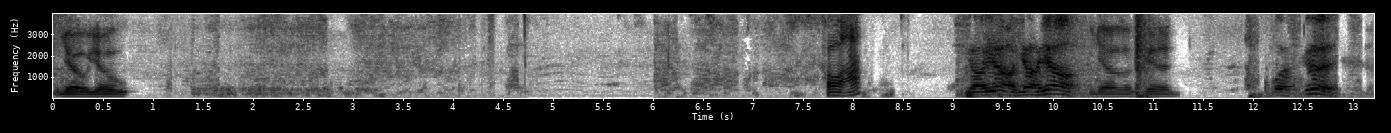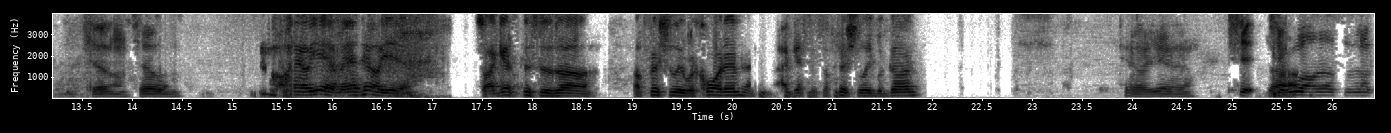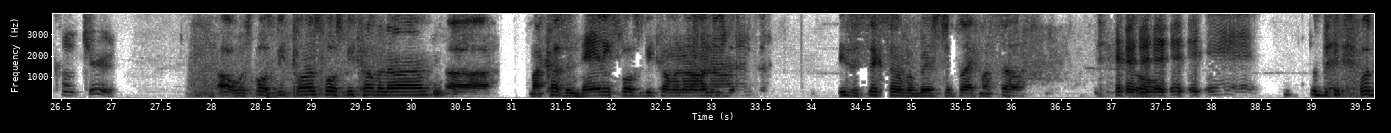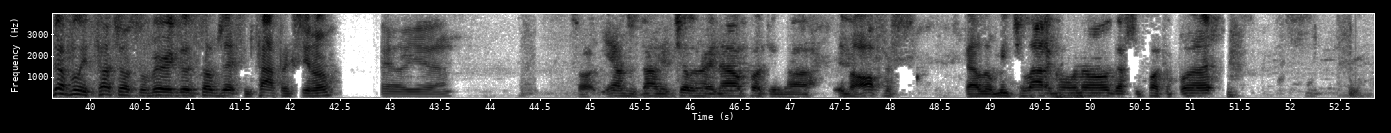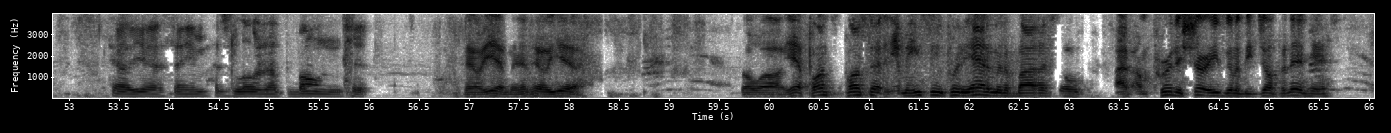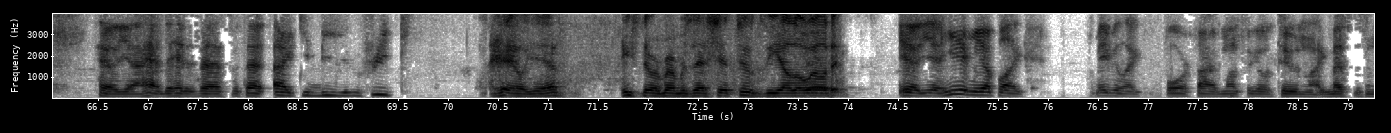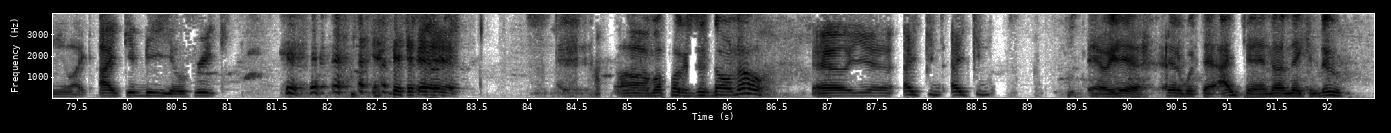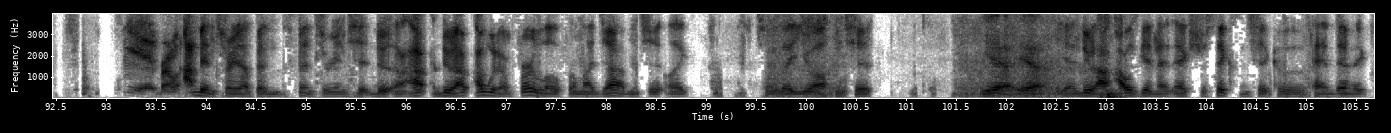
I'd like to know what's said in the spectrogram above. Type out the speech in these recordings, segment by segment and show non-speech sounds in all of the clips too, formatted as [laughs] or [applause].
Yo, yo. Hello? Yo, yo, yo, yo. Yo, what's good? What's good? Chilling, chilling. Oh, hell yeah, man. Hell yeah. So I guess this is uh officially recording. I guess it's officially begun. Hell yeah. Shit, Uh, shit who all else is gonna come true? Oh, we're supposed to be Pun's supposed to be coming on. Uh my cousin Danny's supposed to be coming on. He's a, he's a sick son of a bitch just like myself. [laughs] We'll definitely touch on some very good subjects and topics, you know. Hell yeah. So yeah, I'm just down here chilling right now, fucking uh in the office. Got a little michelada going on, got some fucking bun. Hell yeah, same. I just loaded up the bone and shit. Hell yeah, man. Hell yeah. So uh yeah, Pun, Pun said, I mean, he seemed pretty adamant about it, so I, I'm pretty sure he's gonna be jumping in here. Hell yeah, I had to hit his ass with that. I can be a freak. Hell yeah. He still remembers that shit too, because he LOL'd it. Yeah, yeah. He hit me up like maybe like four or five months ago too, and like messaging me like, "I can be your freak." [laughs] [laughs] Oh, motherfuckers just don't know. Hell yeah, I can, I can. Hell yeah. Hit it with that I can, nothing they can do. Yeah, bro. I've been straight up in the dispensary and shit, dude. I, dude, I, I went on furlough from my job and shit, like trying to lay you off and shit. Yeah, yeah. Yeah, dude, I, I was getting that extra six and shit because of the pandemic.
